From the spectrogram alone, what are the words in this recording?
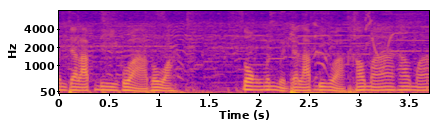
มันจะรับดีกว่าปะวะทรงมันเหมือนจะรับดีกว่าเข้ามาเข้ามา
